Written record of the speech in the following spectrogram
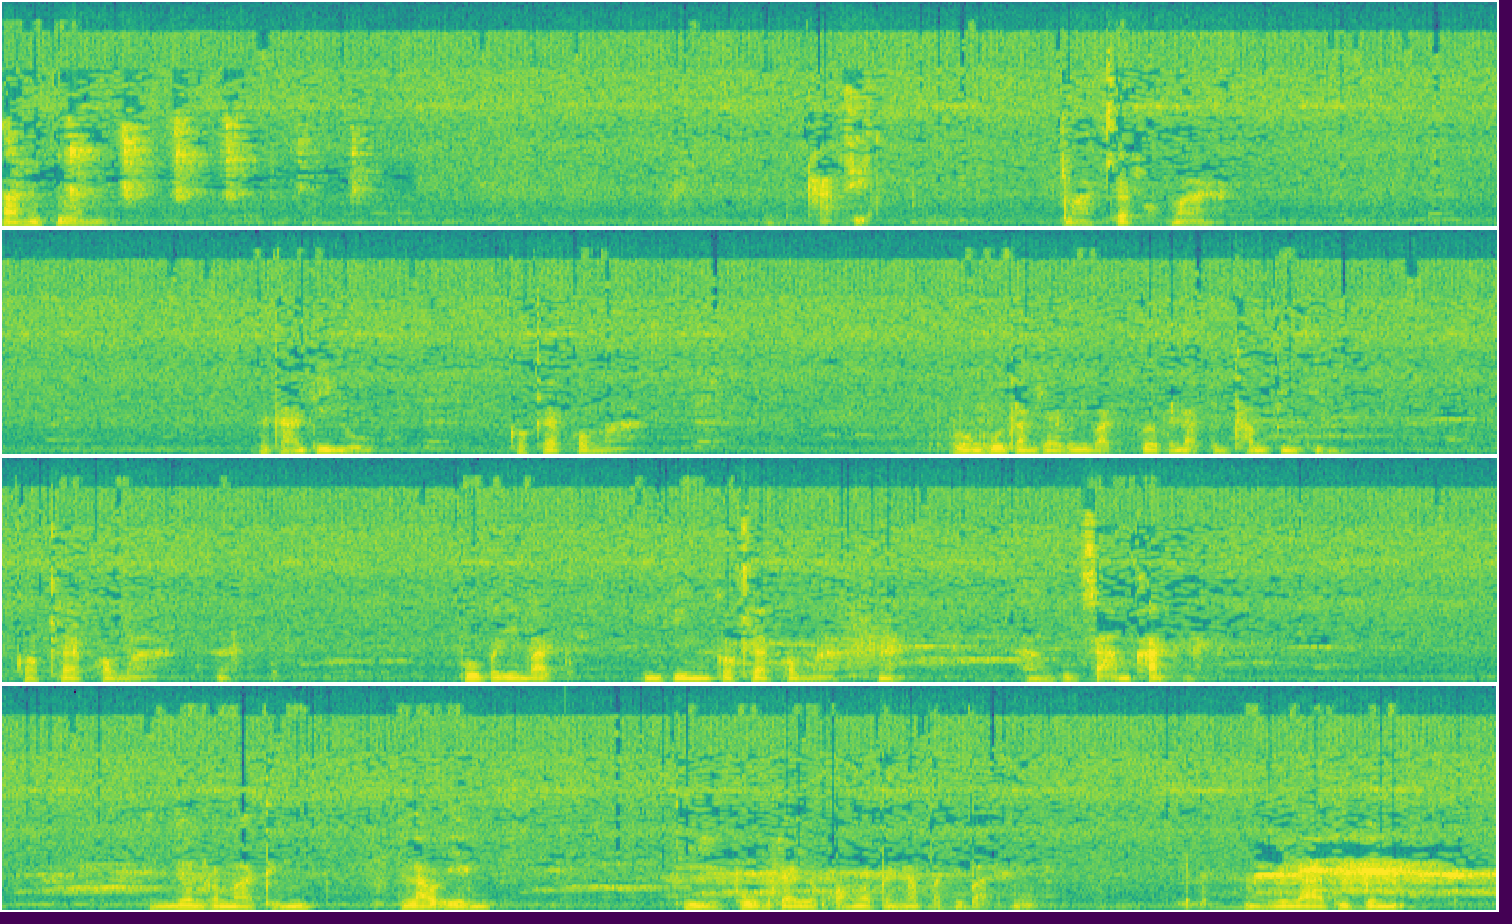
พระนิยมขาดสิมาแคบออกมา สถานที่อยู่ ก็แคบเข้ามาพระองค์ผู้ตั้งใจปฏิบัติเพื่อเป็นอัตเป็นธรรมจริงๆ ก็แคบเข้ามา ผู้ปฏิบัติจริงๆ ก็แคบเข้ามา ทางที่สามขั้นเป็นเลื่นเข้ามาถึงเราเองที่ภูมิใจของว่าเป็นนักปฏิบัตินี่เวลาที่เป็น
